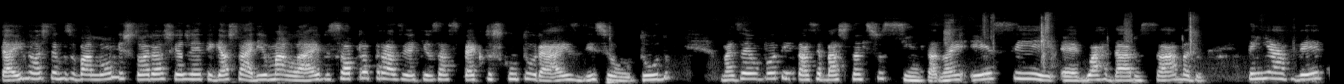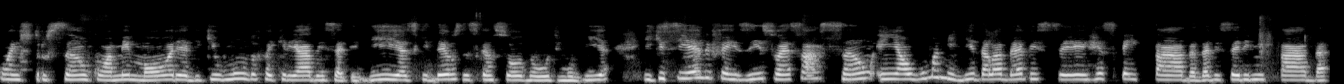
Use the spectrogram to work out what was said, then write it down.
daí nós temos uma longa história, acho que a gente gastaria uma live só para trazer aqui os aspectos culturais disso tudo, mas eu vou tentar ser bastante sucinta, não é? Esse é, guardar o sábado tem a ver com a instrução, com a memória de que o mundo foi criado em sete dias, que Deus descansou no último dia, e que se ele fez isso, essa ação, em alguma medida, ela deve ser respeitada, deve ser imitada,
